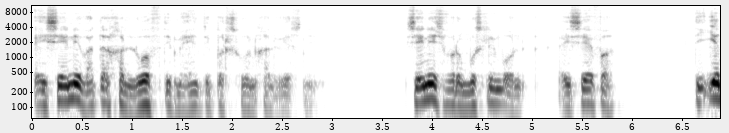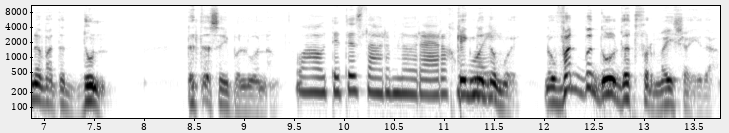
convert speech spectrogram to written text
Hy sê nie watter geloof die mens die persoon gaan wees nie. Hy sê nie vir 'n moslim on, hy sê vir die ene wat dit doen. Dit is sy beloning. Wow, dit is daarom nou regtig Kyk mooi. net hoe mooi. Nou wat bedoel dit vir my Shaida?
